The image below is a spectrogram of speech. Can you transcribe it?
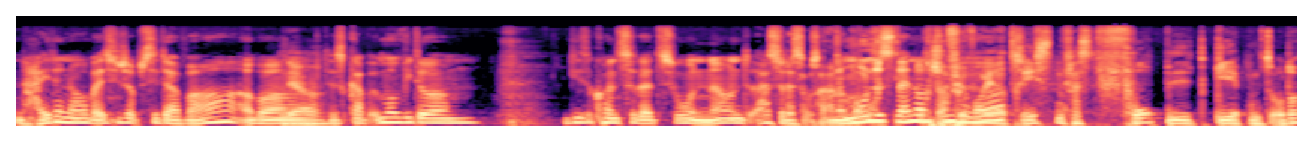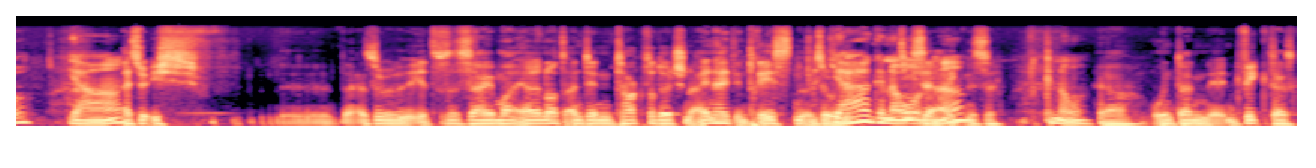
in Heidenau, weiß nicht, ob sie da war, aber Ja. es gab immer wieder diese Konstellation, ne? Und hast du das aus anderen Bundesländern Auch schon dafür war ja gehört? Dresden fast vorbildgebend, oder? Ja. Also ich, also jetzt sei mal erinnert an den Tag der deutschen Einheit in Dresden und so. ja, ne? genau. Diese ne? Ereignisse. Genau. Ja, und dann entwickelt, das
